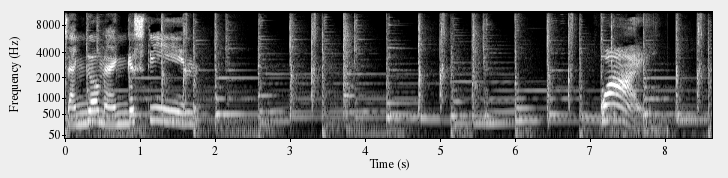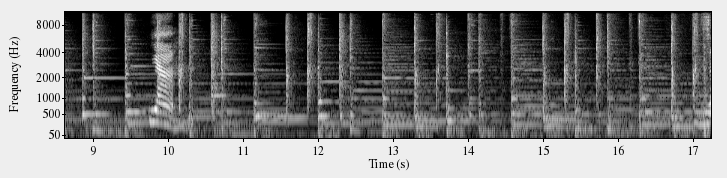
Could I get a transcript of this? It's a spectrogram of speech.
Sango mangosteen. Y. Yum. Z.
